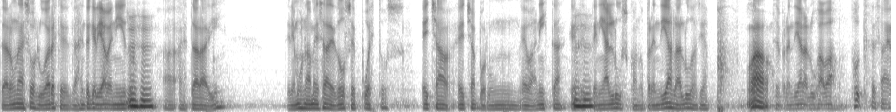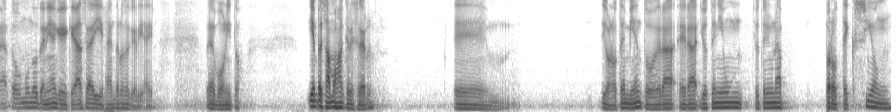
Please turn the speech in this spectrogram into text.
Era uno de esos lugares que la gente quería venir a, a estar ahí. Teníamos una mesa de 12 puestos hecha, hecha por un ebanista que tenía luz. Cuando prendías la luz, hacía... ¡puf! Wow. se prendía la luz abajo. Puta, esa vaina, todo el mundo tenía que quedarse ahí, la gente no se quería ir. Es bonito. Y empezamos a crecer. Eh, digo, no te miento, era, era, yo, tenía un, yo tenía una protección,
